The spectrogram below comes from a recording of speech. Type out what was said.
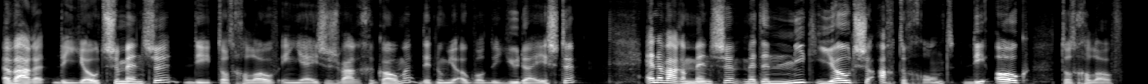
Er waren de Joodse mensen die tot geloof in Jezus waren gekomen. Dit noem je ook wel de Judaïsten. En er waren mensen met een niet-Joodse achtergrond die ook tot geloof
